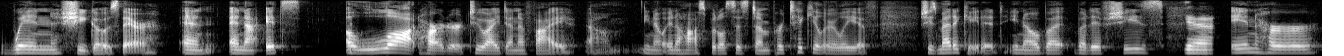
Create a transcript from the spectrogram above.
when she goes there. And and it's a lot harder to identify um, you know, in a hospital system, particularly if she's medicated, you know, but but if she's yeah in her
